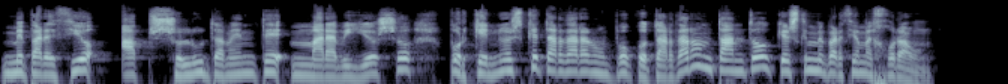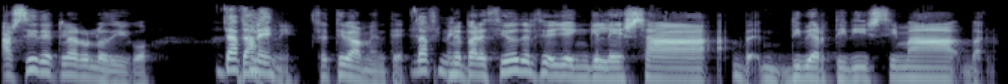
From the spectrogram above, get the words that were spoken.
Me pareció absolutamente maravilloso porque no es que tardaran un poco, tardaron tanto que es que me pareció mejor aún. Así de claro lo digo. Daphne. Daphne, efectivamente. Daphne. Me pareció del ella inglesa, divertidísima, bueno,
